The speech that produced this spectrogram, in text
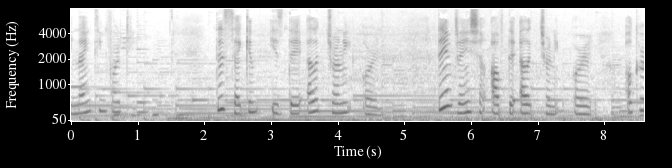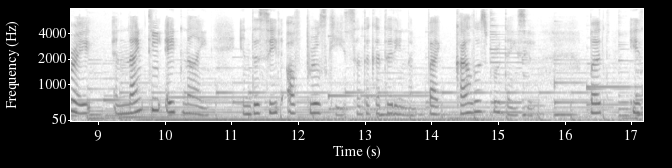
in 1914. The second is the electronic urn. The invention of the electronic urn occurred in 1989 in the city of Brusque, Santa Catarina by Carlos Prudencio, but it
